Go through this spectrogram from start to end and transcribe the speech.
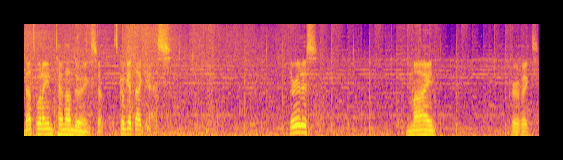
That's what I intend on doing, so let's go get that gas. There it is. Mine. Perfect.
